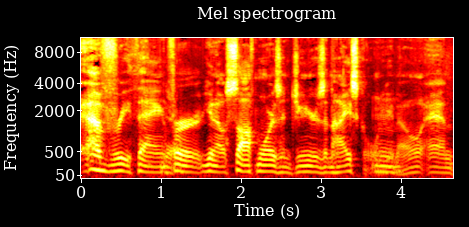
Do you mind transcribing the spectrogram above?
everything Yeah. for you know sophomores and juniors in high school. You know, and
